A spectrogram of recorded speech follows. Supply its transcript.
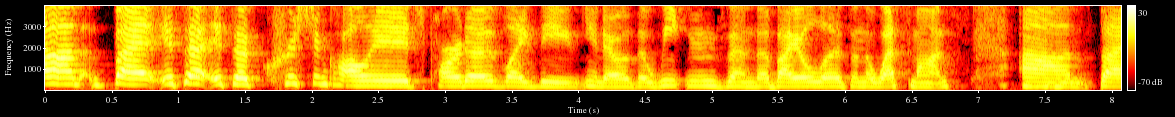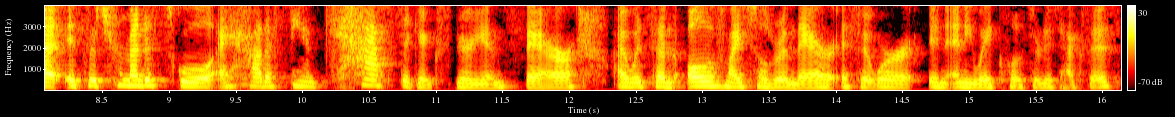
Um, but it's a it's a Christian college, part of like the you know the Wheatons and the Biolas and the Westmonts. Um, mm-hmm. But it's a tremendous school. I had a fantastic experience there. I would send all of my children there if it were in any way closer to Texas.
